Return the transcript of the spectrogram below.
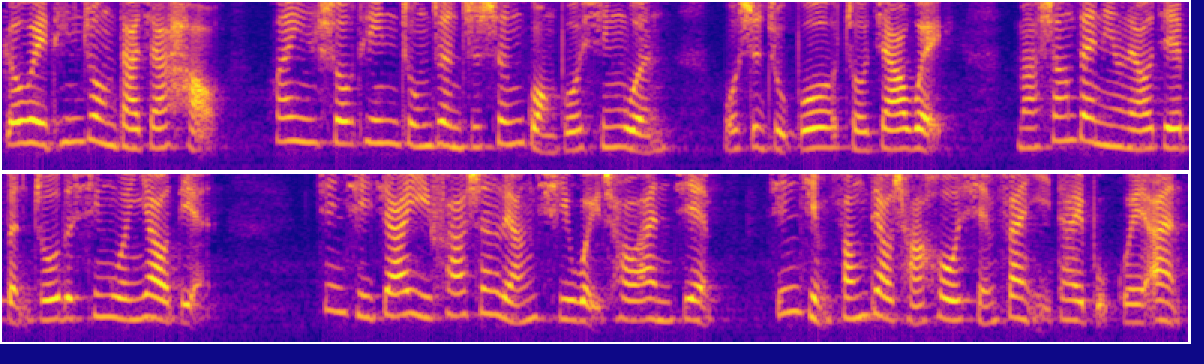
各位听众，大家好，欢迎收听中正之声广播新闻，我是主播周嘉伟，马上带您了解本周的新闻要点。近期嘉义发生两起伪钞案件，经警方调查后，嫌犯已逮捕归案，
